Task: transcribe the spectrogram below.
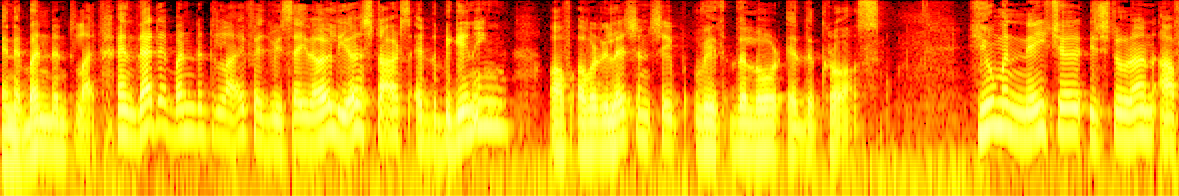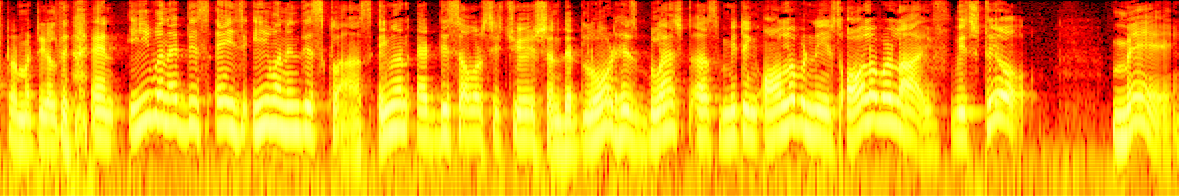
an abundant life. And that abundant life, as we said earlier, starts at the beginning of our relationship with the Lord at the cross. Human nature is to run after material things. And even at this age, even in this class, even at this our situation, that Lord has blessed us meeting all our needs, all our life, we still may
